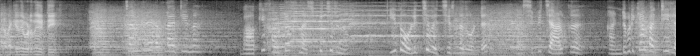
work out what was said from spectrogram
നിനക്കിത് ഇവിടുന്ന് കിട്ടി? ചന്ദ്രയുടെ ഫ്ലാറ്റിൽ നിന്ന് ബാക്കി ഫോട്ടോസ് നശിപ്പിച്ചിരുന്നു. ഇത് ഒളിച്ചു വെച്ചിരുന്നത് കൊണ്ട് നശിപ്പിച്ച ആൾക്ക് കണ്ടുപിടിക്കാൻ പറ്റിയില്ല.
